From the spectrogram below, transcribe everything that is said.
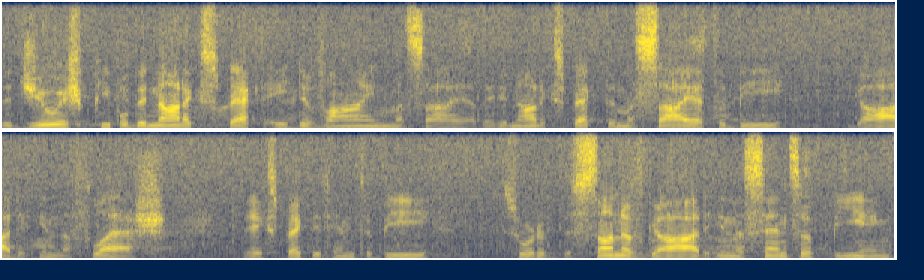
the Jewish people did not expect a divine Messiah. They did not expect the Messiah to be God in the flesh. They expected him to be sort of the Son of God in the sense of being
